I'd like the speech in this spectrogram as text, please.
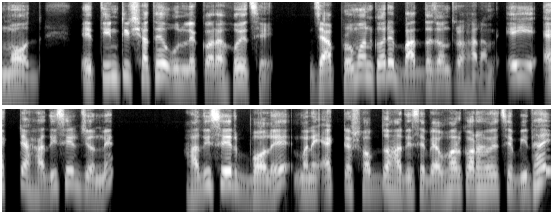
মদ এই তিনটির সাথে উল্লেখ করা হয়েছে যা প্রমাণ করে বাদ্যযন্ত্র হারাম। এই একটা হাদিসের জন্যে, হাদিসের বলে মানে একটা শব্দ হাদিসে ব্যবহার করা হয়েছে বিধায়,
